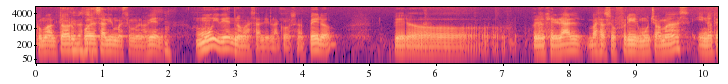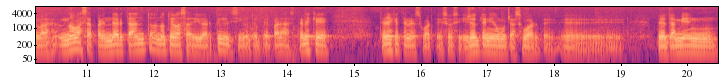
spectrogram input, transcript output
como actor puede salir más o menos bien. Muy bien no va a salir la cosa, pero, pero, pero en general vas a sufrir mucho más y no, te vas, no vas a aprender tanto, no te vas a divertir si no te preparas. Tenés que, tenés que tener suerte, eso sí. Yo he tenido mucha suerte, eh, pero también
